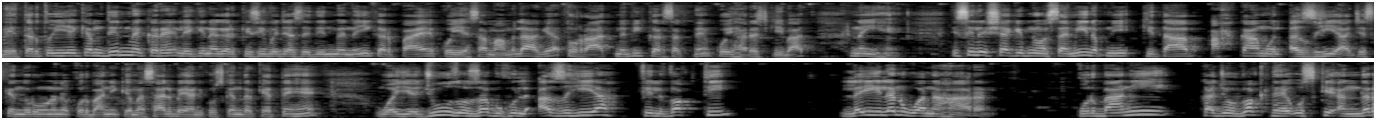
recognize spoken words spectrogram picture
بہتر تو یہ ہے کہ ہم دن میں کریں، لیکن اگر کسی وجہ سے دن میں نہیں کر پائے، کوئی ایسا معاملہ آ گیا تو رات میں بھی کر سکتے ہیں، کوئی حرج کی بات نہیں ہے۔ اسی لیے شیخ ابن وسمین اپنی کتاب احکام الاضحیہ جس کے اندر انہوں نے قربانی کے مسائل بیان کے اس کے اندر کہتے ہیں وہ یجوز و ضب الاضحیہ فی الوقتی لیلن و نہارن قربانی کا جو وقت ہے، اس کے اندر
